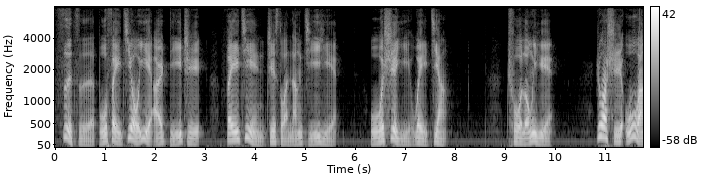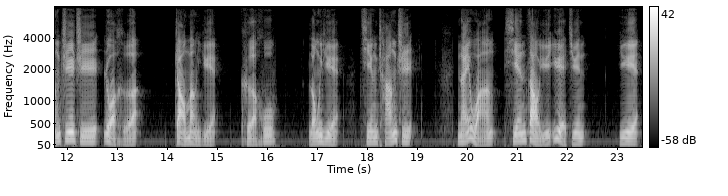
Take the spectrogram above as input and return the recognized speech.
四子不废旧业而敌之，非晋之所能及也。吾是以未降。”楚龙曰：“若使吴王知之，若何？”赵孟曰：“可乎？”龙曰：“请尝之。”乃往。先造于越君，曰：“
